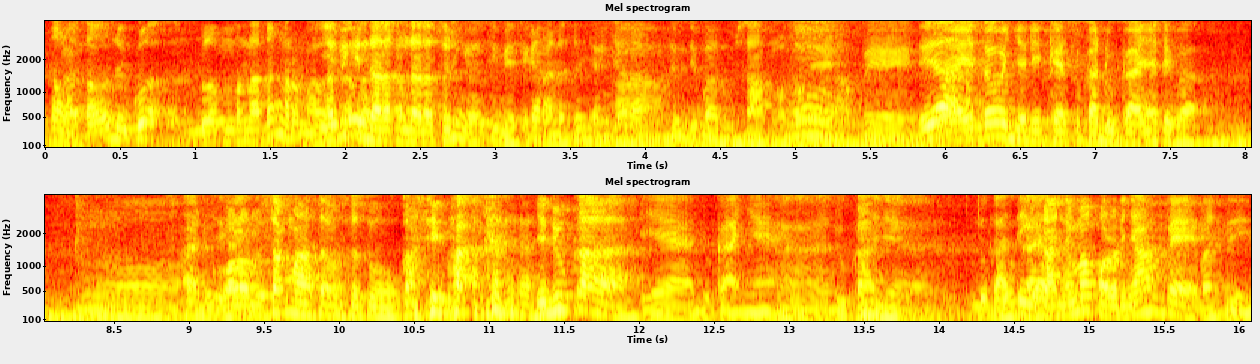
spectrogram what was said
Nggak nggak tahu deh, gua belum pernah denger malah. Tapi kendala-kendala touring gimana sih? Biasanya kan ada tuh yang jalan Ah. tiba-tiba rusak motornya, HP. Iya. Ya, itu jadi kayak suka dukanya sih, Pak. Hmm. Oh, Suka duka. Kalau rusak masa masa suka sih, Pak. ya duka lah. Iya, dukanya. Nah, dukanya. Ducati kan? Sukanya mah kalau udah nyampe pasti.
